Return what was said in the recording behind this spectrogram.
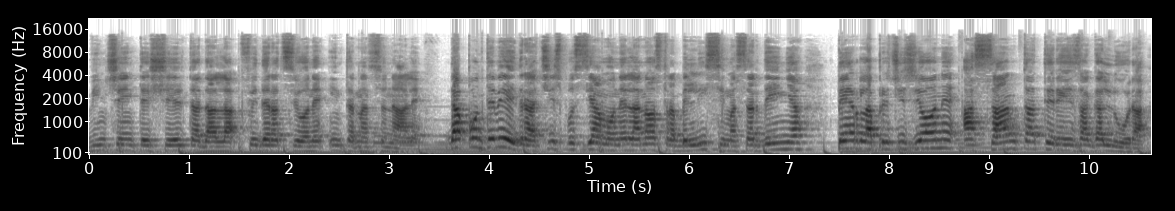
vincente scelta dalla federazione internazionale da Pontevedra ci spostiamo nella nostra bellissima Sardegna per la precisione a Santa Teresa Gallura.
